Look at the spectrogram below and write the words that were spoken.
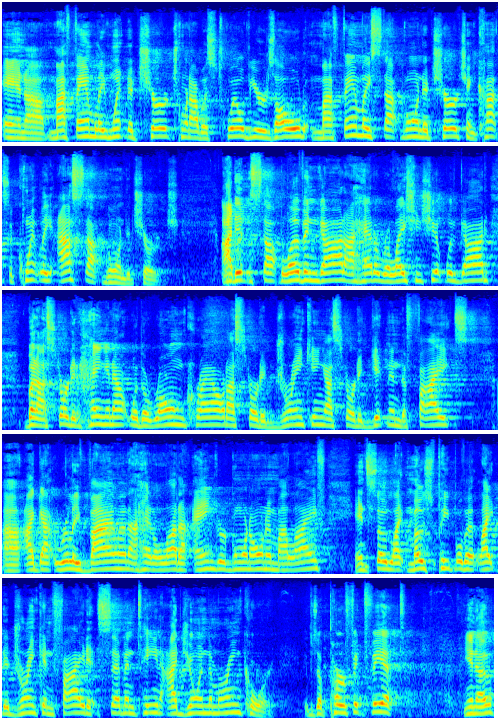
And uh, my family went to church when I was 12 years old. My family stopped going to church, and consequently, I stopped going to church. I didn't stop loving God. I had a relationship with God, but I started hanging out with the wrong crowd. I started drinking. I started getting into fights. Uh, I got really violent. I had a lot of anger going on in my life. And so, like most people that like to drink and fight at 17, I joined the Marine Corps. It was a perfect fit. You know,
